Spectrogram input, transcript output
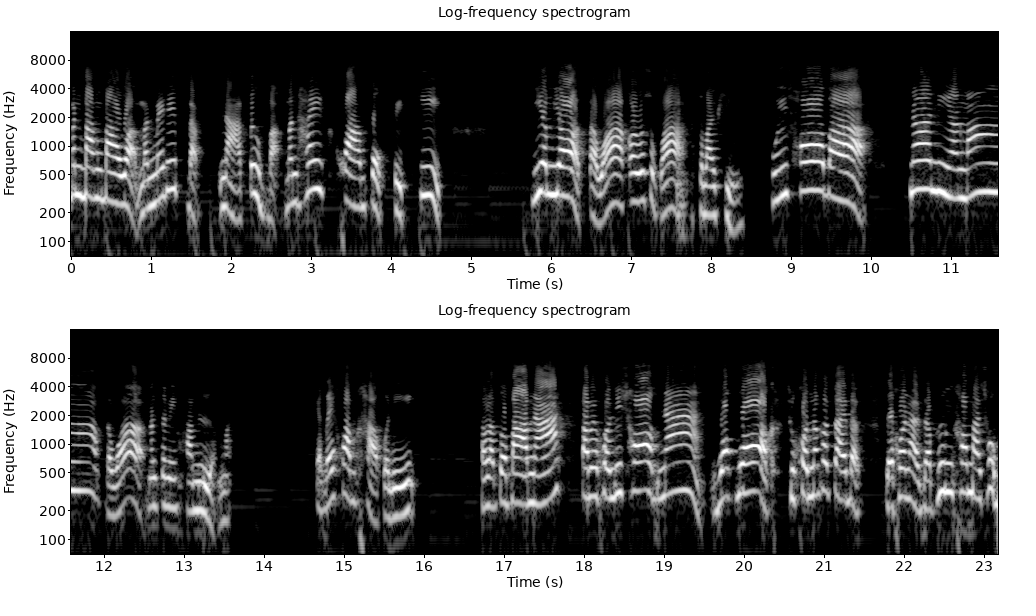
มันบางเบาอะ มันไม่ได้แบบหนาตึบอะ มันให้ความปกปิดที่เยี่ยมยอด แต่ว่าก็รู้สึกว่าสบายผิว อุ้ยชอบอะ หน้าเนียนมาก แต่ว่ามันจะมีความเหลืองอะอยากได้ความขาวกว่านี้สำหรับตัวปาล์มนะปาล์มเป็นคนที่ชอบหน้าวอกวอกทุกคนต้องเข้าใจแบบหลายคนอาจจะเพิ่งเข้ามาชม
